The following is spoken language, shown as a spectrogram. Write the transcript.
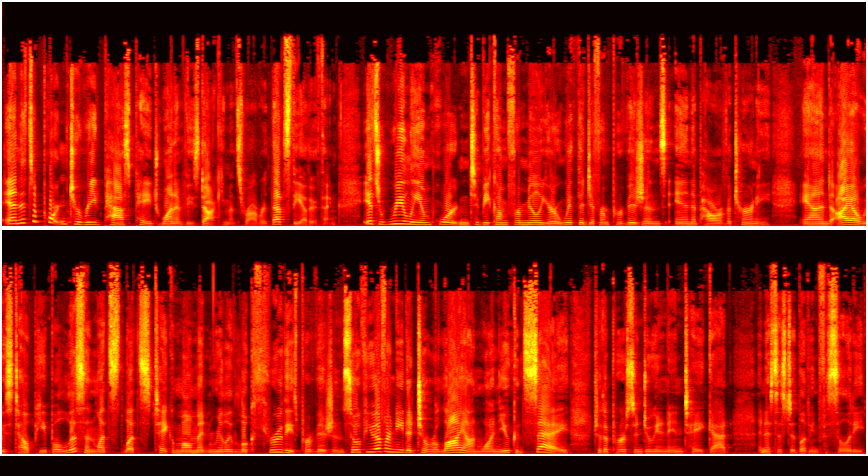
And it's important to read past page one of these documents, Robert. That's the other thing. It's really important to become familiar with the different provisions in a power of attorney. And I always tell people, listen, let's let's take a moment and really look through these provisions. So if you ever needed to rely on one, you could say to the person doing an intake at an assisted living facility,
